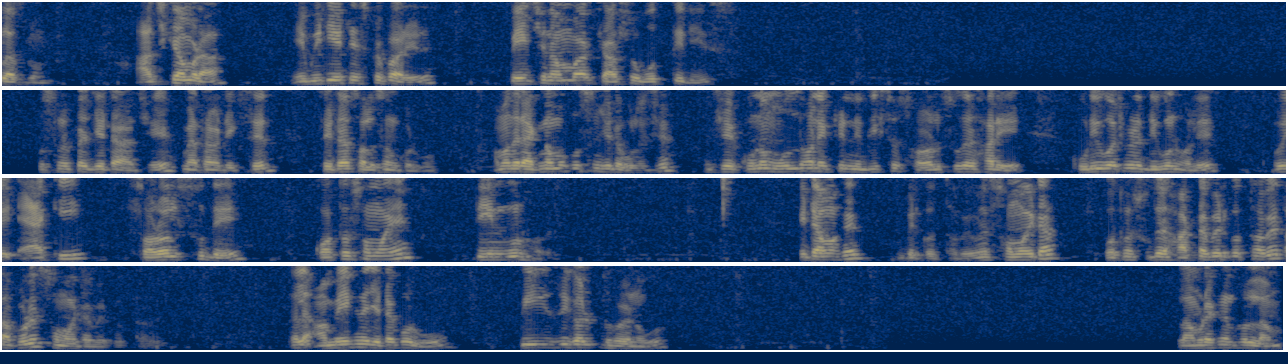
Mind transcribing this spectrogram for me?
Classroom আজকে আমরা ABTA test পেপারের পেজ নাম্বার চারশো বত্রিশ প্রশ্ন পেপার যেটা আছে ম্যাথামেটিক্সের সেটা সলিউশন করব। আমাদের এক নম্বর কোশ্চেন যেটা বলেছে, যে কোনো মূলধন একটি নির্দিষ্ট সরল সুদের হারে কুড়ি বছরে দ্বিগুণ হলে ওই একই সরল সুদে কত সময়ে তিন গুণ হবে? এটা আমাকে বের করতে হবে। মানে সময়টা প্রথমে সুদের হারটা বের করতে হবে, তারপরে সময়টা বের করতে হবে। তাহলে আমি এখানে যেটা করব পি ইজিক্যাল টু ধরে নেব। আমরা এখানে ধরলাম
